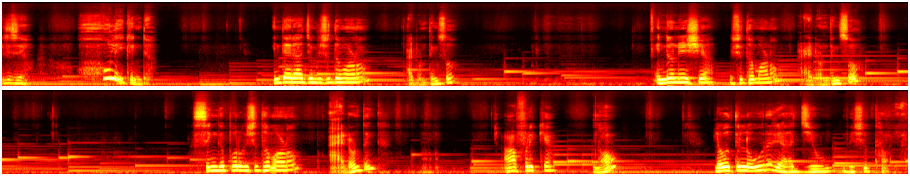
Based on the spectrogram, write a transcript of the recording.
ഇറ്റ് ഹോളി കിങ്ഡം ഇന്ത്യ രാജ്യം വിശുദ്ധമാണോ? I don't think so Indonesia വിശുദ്ധമാണോ? I don't think so Singapore വിശുദ്ധമാണോ? I don't think Africa? No ലോകത്തിലുള്ള ഒരു രാജ്യവും വിശുദ്ധമല്ല.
